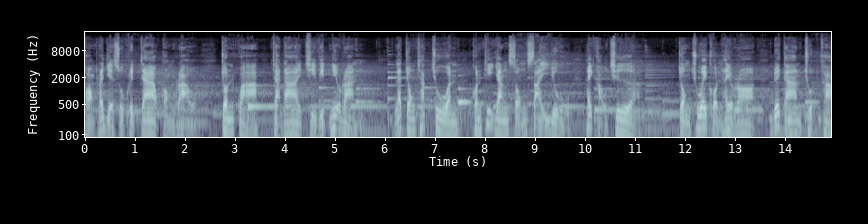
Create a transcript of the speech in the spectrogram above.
ของพระเยซูคริสต์เจ้าของเรา จนกว่า จะได้ชีวิตนิรันดร์และจงชักชวนคนที่ยังสงสัยอยู่ให้เขาเชื่อ จงช่วยคนให้รอดด้วยการฉุดเขา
